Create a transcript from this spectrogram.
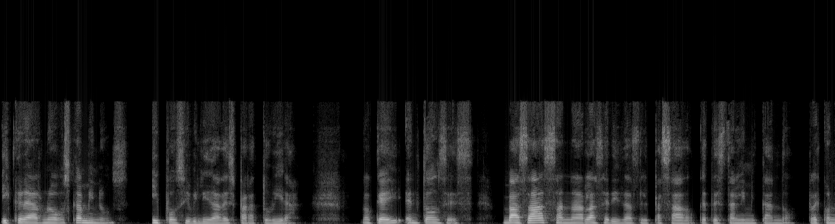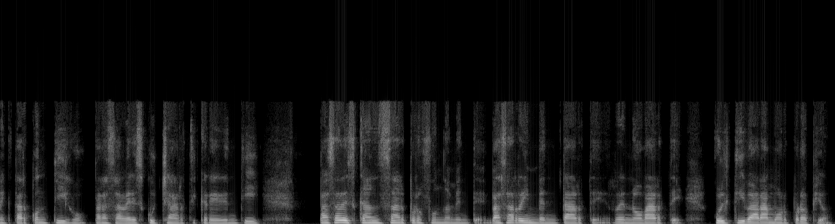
y crear nuevos caminos y posibilidades para tu vida. ¿Ok? Entonces, vas a sanar las heridas del pasado que te están limitando, reconectar contigo para saber escucharte y creer en ti, Vas a descansar profundamente, vas a reinventarte, renovarte, cultivar amor propio,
